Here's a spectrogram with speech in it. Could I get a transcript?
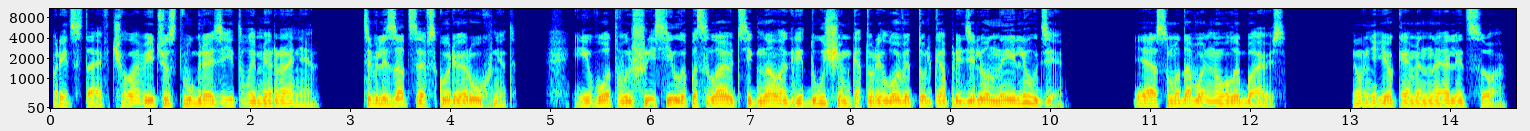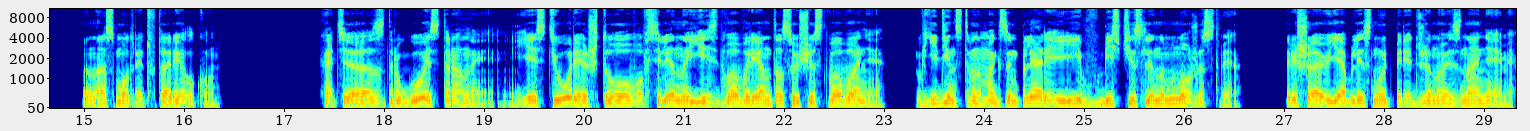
Представь, человечеству грозит вымирание. Цивилизация вскоре рухнет. И вот высшие силы посылают сигнал о грядущем, который ловят только определенные люди. Я самодовольно улыбаюсь. У нее каменное лицо. Она смотрит в тарелку. Хотя, с другой стороны, есть теория, что во Вселенной есть два варианта существования. В единственном экземпляре и в бесчисленном множестве. Решаю я блеснуть перед женой знаниями.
